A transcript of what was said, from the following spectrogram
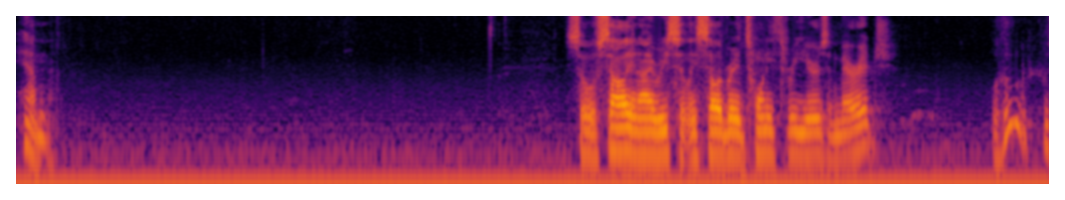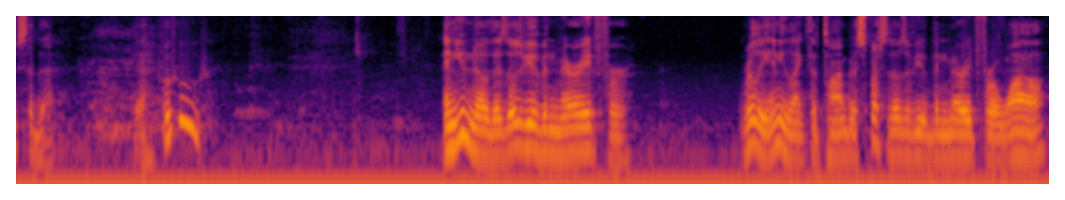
Him. So, Sally and I recently celebrated 23 years of marriage. Woohoo! Who said that? Yeah, woohoo! And you know this. Those of you who have been married for really any length of time, but especially those of you who have been married for a while.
